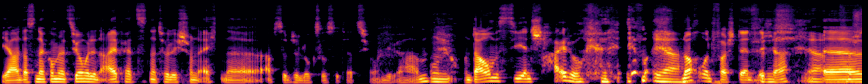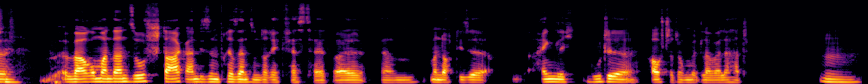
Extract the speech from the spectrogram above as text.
Ja, und das in der Kombination mit den iPads ist natürlich schon echt eine absolute Luxussituation, die wir haben. Und, und darum ist die Entscheidung immer ja, noch unverständlicher, ich, ja, äh, warum man dann so stark an diesem Präsenzunterricht festhält, weil ähm, man doch diese eigentlich gute Ausstattung mittlerweile hat. Mhm.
